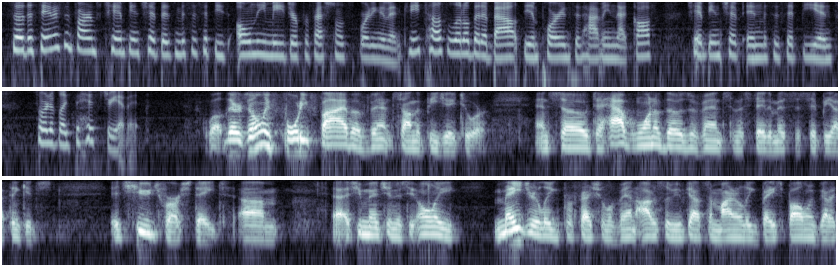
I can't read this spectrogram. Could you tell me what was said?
So, the Sanderson Farms Championship is Mississippi's only major professional sporting event. Can you tell us a little bit about the importance of having that golf championship in Mississippi and sort of like the history of it? Well, there's only 45 events on the PGA Tour. And so to have one of those events in the state of Mississippi, I think it's it's huge for our state. Um, as you mentioned, it's the only major league professional event. Obviously, we've got some minor league baseball and we've got a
